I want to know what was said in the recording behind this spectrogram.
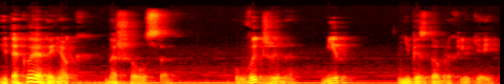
И такой огонек нашелся. Увы, Джина, мир не без добрых людей.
